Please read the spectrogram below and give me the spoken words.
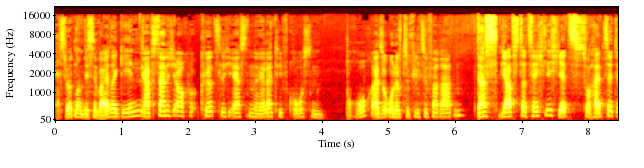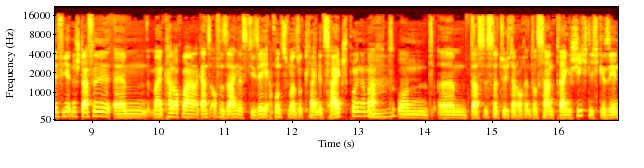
Es wird noch ein bisschen weitergehen. Gab es da nicht auch kürzlich erst einen relativ großen Bruch, also ohne zu viel zu verraten? Das gab es tatsächlich jetzt zur Halbzeit der vierten Staffel. Ähm, man kann auch mal ganz offen sagen, dass die Serie ab und zu mal so kleine Zeitsprünge macht. Und ähm, das ist natürlich dann auch interessant, rein geschichtlich gesehen.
